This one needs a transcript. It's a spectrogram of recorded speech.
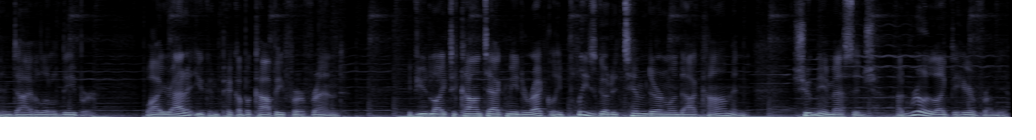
and dive a little deeper. While you're at it, you can pick up a copy for a friend. If you'd like to contact me directly, please go to timdernlan.com and shoot me a message. I'd really like to hear from you.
